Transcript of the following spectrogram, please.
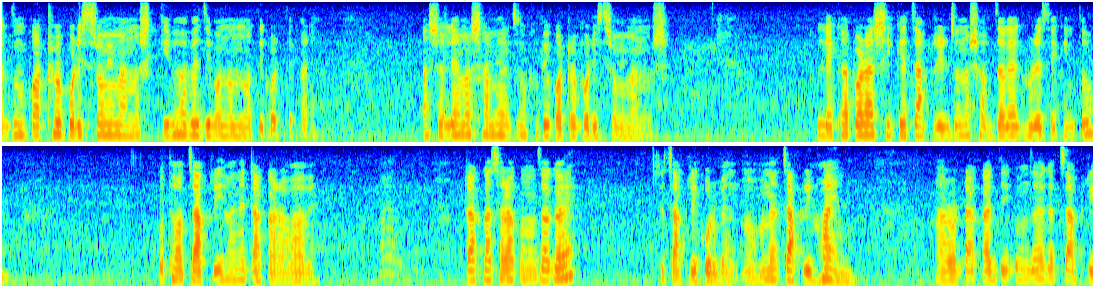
একজন কঠোর পরিশ্রমী মানুষ কীভাবে জীবন উন্নতি করতে পারে? আসলে আমার স্বামী একজন খুবই কঠোর পরিশ্রমী মানুষ। লেখাপড়া শিখে চাকরির জন্য সব জায়গায় ঘুরেছে, কিন্তু কোথাও চাকরি হয়নি টাকার অভাবে। টাকা ছাড়া কোনো জায়গায় সে চাকরি করবেন মানে চাকরি হয়নি। আরও টাকা দিয়ে কোনো জায়গায় চাকরি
